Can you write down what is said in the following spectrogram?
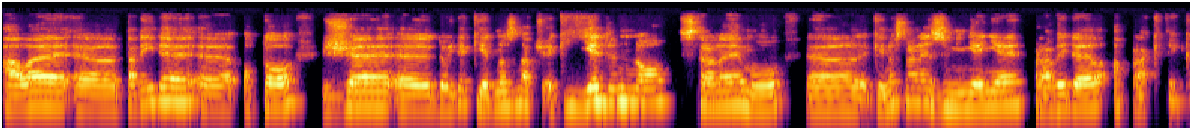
Ale tady jde o to, že dojde k, jednoznač, k jednostranému, k jednostranné změně pravidel a praktik.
